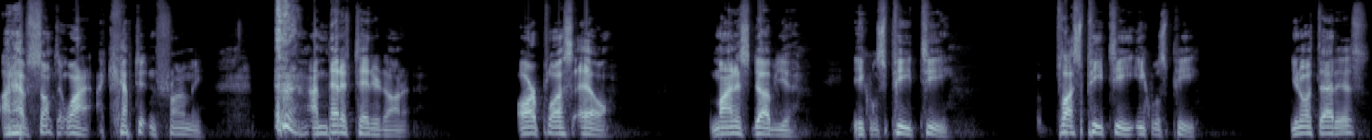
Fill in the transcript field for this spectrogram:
I'd have something. Why? I kept it in front of me. I meditated on it. R plus L minus W equals PT plus PT equals P. You know what that is?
